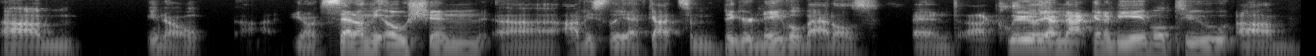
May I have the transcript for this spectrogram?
um, you know, uh, you know, it's set on the ocean. Uh, obviously, I've got some bigger naval battles, and uh, clearly, I'm not going to be able to, um,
